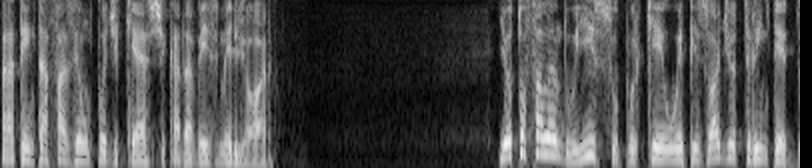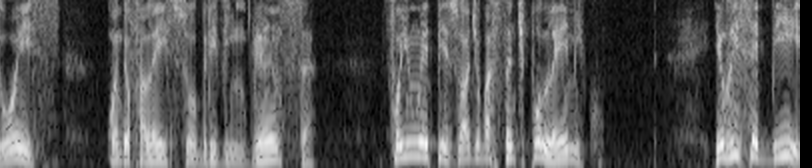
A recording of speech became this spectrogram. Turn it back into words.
para tentar fazer um podcast cada vez melhor. E eu estou falando isso porque o episódio 32, quando eu falei sobre vingança, foi um episódio bastante polêmico. Eu recebi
